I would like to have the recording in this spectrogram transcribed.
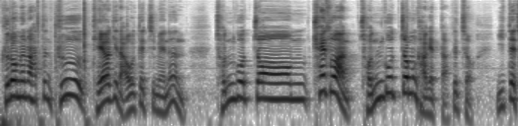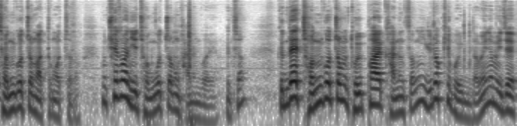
그러면은 하여튼 그 계약이 나올 때쯤에는 전고점 최소한 전고점은 가겠다. 그렇죠? 이때 전고점 같은 것처럼. 그럼 최소한 이 전고점은 가는 거예요. 그렇죠? 근데 전고점을 돌파할 가능성이 유력해 보입니다. 왜냐면 이제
